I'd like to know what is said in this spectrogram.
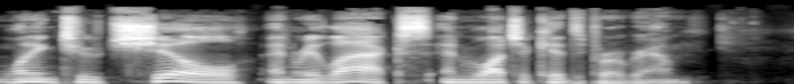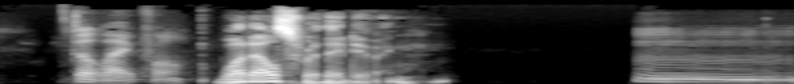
wanting to chill and relax and watch a kids program. Delightful. What else were they doing? hmm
